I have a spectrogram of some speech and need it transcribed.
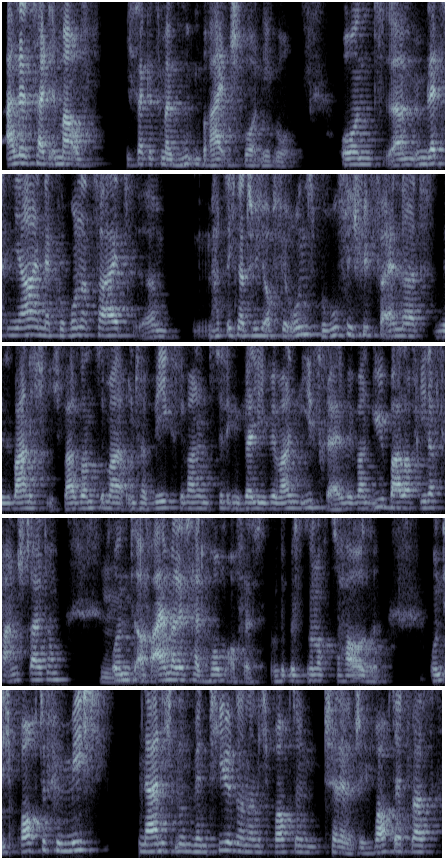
alles halt immer auf, ich sage jetzt mal, guten Breitensportniveau. Und ähm, im letzten Jahr in der Corona-Zeit ähm, hat sich natürlich auch für uns beruflich viel verändert. Wir waren nicht, ich war sonst immer unterwegs, wir waren im Silicon Valley, wir waren in Israel, wir waren überall auf jeder Veranstaltung mhm. und auf einmal ist halt Homeoffice und du bist nur noch zu Hause. Und ich brauchte für mich, na, nicht nur ein Ventil, sondern ich brauchte ein Challenge. Ich brauchte etwas,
